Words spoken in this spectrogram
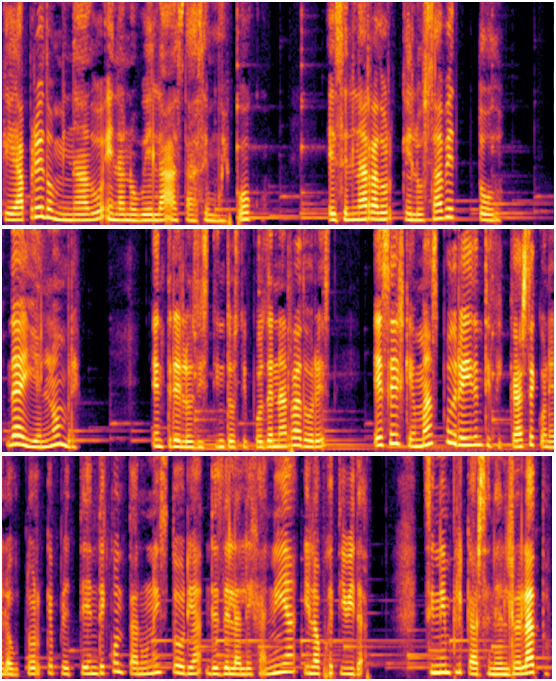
que ha predominado en la novela hasta hace muy poco. Es el narrador que lo sabe todo, de ahí el nombre. Entre los distintos tipos de narradores, es el que más podría identificarse con el autor que pretende contar una historia desde la lejanía y la objetividad, sin implicarse en el relato,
